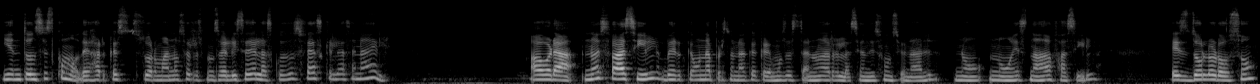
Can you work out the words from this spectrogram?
Y entonces como dejar que su hermano se responsabilice de las cosas feas que le hacen a él. Ahora, no es fácil ver que una persona que queremos está en una relación disfuncional. No, no es nada fácil. Es doloroso.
